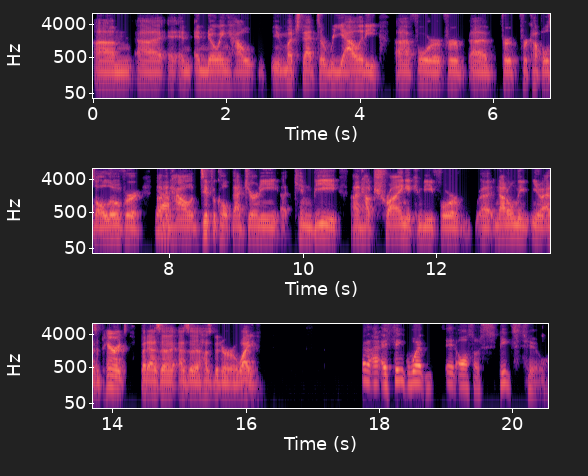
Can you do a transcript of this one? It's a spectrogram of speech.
um, uh, and and knowing how much that's a reality uh, for for uh, for for couples all over, um, yeah. and how difficult that journey can be, and how trying it can be for uh, not only you know as a parent but as a as a husband or a wife. And I think what it also speaks to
